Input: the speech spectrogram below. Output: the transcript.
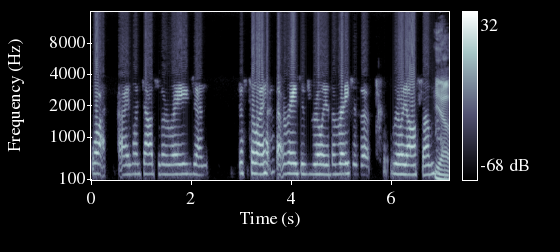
what? I went down to the range and just to like that range is really the range is a really awesome. Yeah.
